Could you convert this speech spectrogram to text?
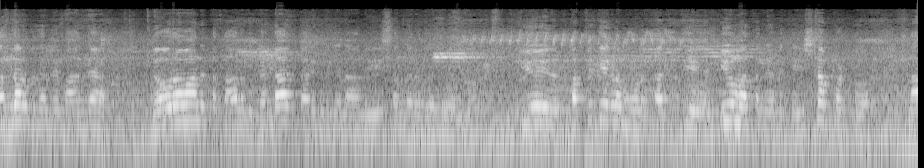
ಸಂದರ್ಭದಲ್ಲಿ ಮಾನ್ಯ ಗೌರವಾನ್ವಿತ ತಾಲೂಕು ದಂಡಾಧಿಕಾರಿಗಳಿಗೆ ನಾನು ಈ ಸಂದರ್ಭದಲ್ಲಿ ಒಂದು ಕಿವಿ ಪತ್ರಿಕೆಗಳ ಮೂಲಕ ಕಿವಿ ಮಾತನ್ನು ಹೇಳಲಿಕ್ಕೆ ಇಷ್ಟಪಟ್ಟು ನಾ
